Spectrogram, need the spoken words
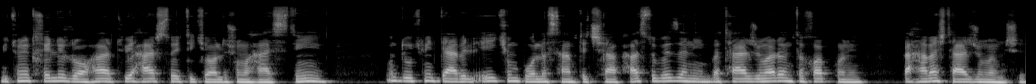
می‌تونید خیلی راحت توی هر سایتی که حالا شما هستین اون دکمه دبل ای که اون بالا سمت چپ هست رو بزنین و ترجمه رو انتخاب کنین و همش ترجمه میشه.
